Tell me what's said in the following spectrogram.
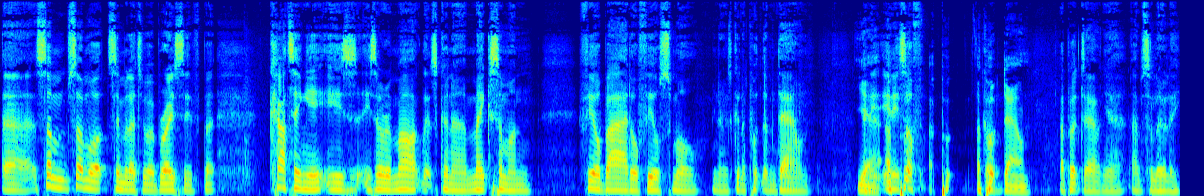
uh, some somewhat similar to abrasive, but cutting is is a remark that's going to make someone feel bad or feel small. You know, it's going to put them down. Yeah, and, it, a, and it's put, off. A put, a put down. a put down. Yeah, absolutely.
